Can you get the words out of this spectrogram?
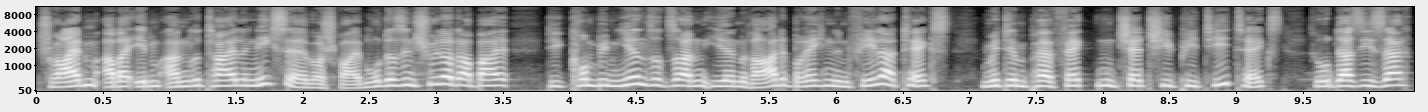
schreiben, aber eben andere Teile nicht selber schreiben. Da sind Schüler dabei, die kombinieren sozusagen ihren radebrechenden Fehlertext mit dem perfekten ChatGPT-Text, sodass sie sagt,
